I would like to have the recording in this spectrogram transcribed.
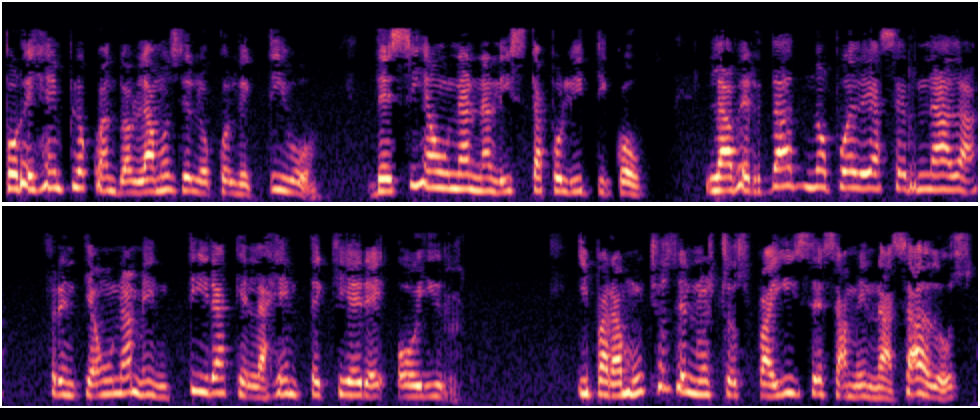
Por ejemplo, cuando hablamos de lo colectivo, decía un analista político, la verdad no puede hacer nada frente a una mentira que la gente quiere oír. Y para muchos de nuestros países amenazados,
